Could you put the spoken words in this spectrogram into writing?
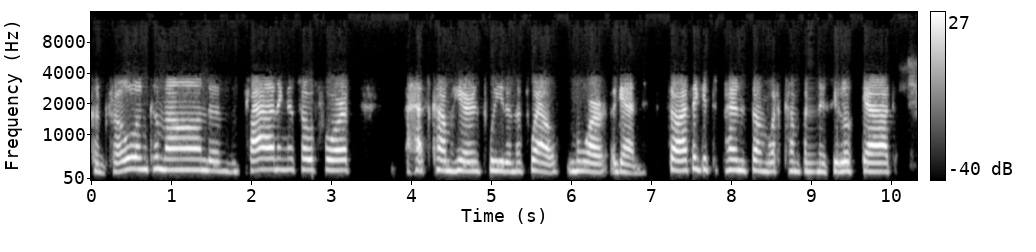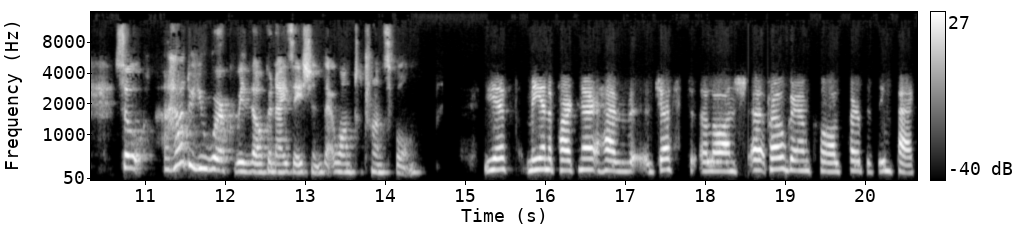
control and command and planning and so forth has come here in Sweden as well, more again. So I think it depends on what companies you look at. So, how do you work with organizations that want to transform? Yes, me and a partner have just launched a program called Purpose Impact,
